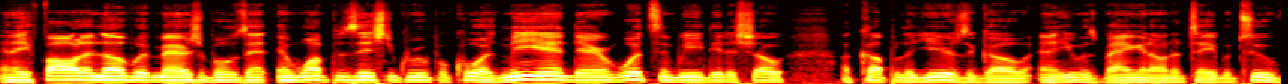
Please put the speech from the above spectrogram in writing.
and they fall in love with measurables. And, and one position group, of course, me and Darren Woodson, we did a show a couple of years ago, and he was banging on the table too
